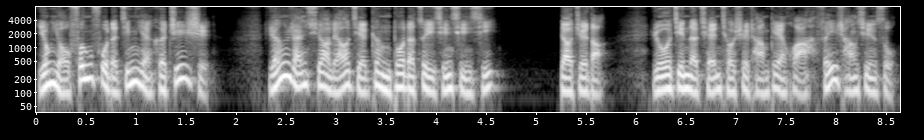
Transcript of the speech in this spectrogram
拥有丰富的经验和知识，仍然需要了解更多的最新信息。要知道，如今的全球市场变化非常迅速，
